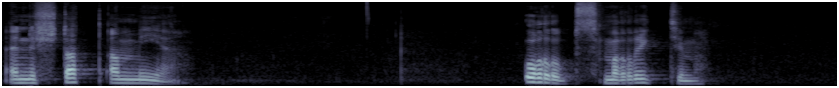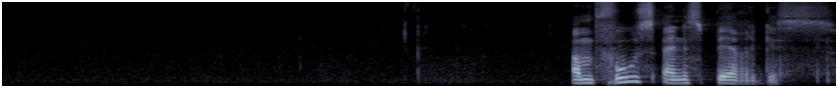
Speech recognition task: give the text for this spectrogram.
Eine Stadt am Meer. Urbs maritima. Am Fuß eines Berges,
